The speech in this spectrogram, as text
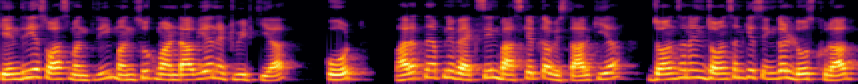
केंद्रीय स्वास्थ्य मंत्री मनसुख मांडाविया ने ट्वीट किया कोट भारत ने अपने वैक्सीन बास्केट का विस्तार किया। जॉनसन एंड जॉनसन के सिंगल डोज खुराक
